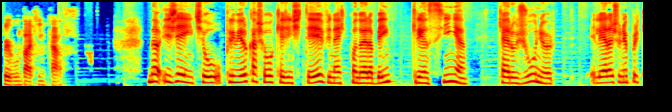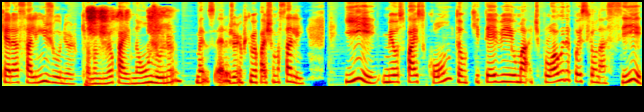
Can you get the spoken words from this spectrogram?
perguntar aqui em casa. Não, e, gente, o primeiro cachorro que a gente teve, né, quando eu era bem criancinha, que era o Júnior, ele era Júnior porque era Salim Júnior, que é o nome do meu pai, não o Júnior, mas era Júnior porque meu pai chama Salim. E meus pais contam que teve uma, tipo, logo depois que eu nasci,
